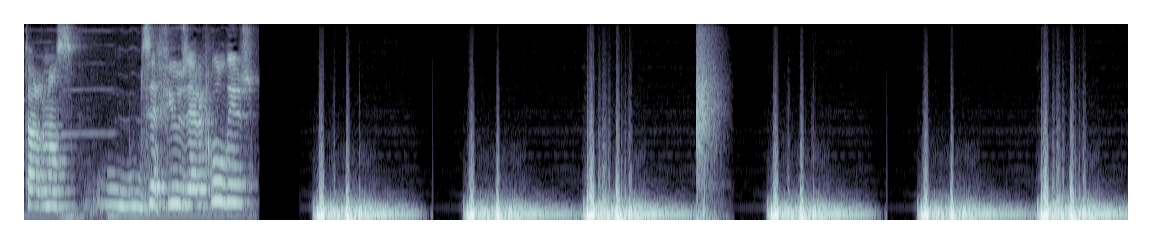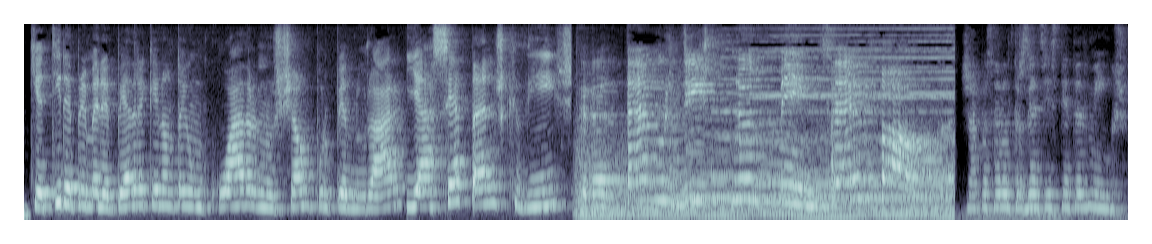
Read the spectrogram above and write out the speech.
tornam-se desafios hercúleos. Que atira a primeira pedra quem não tem um quadro no chão por pendurar e há sete anos que diz tratamos disto no domingo, sem falta. Já passaram 370 domingos.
